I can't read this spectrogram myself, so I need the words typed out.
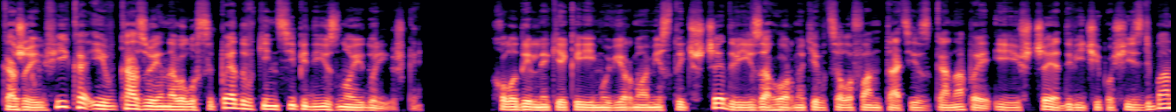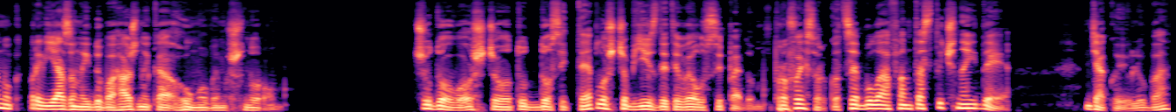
каже Ельфійка і вказує на велосипед в кінці під'їзної доріжки. Холодильник, який, ймовірно, містить ще дві загорнуті в целофан таці з канапи і ще двічі по шість банок, прив'язаний до багажника гумовим шнуром. Чудово, що тут досить тепло, щоб їздити велосипедом. Професорко, це була фантастична ідея. Дякую, Люба,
